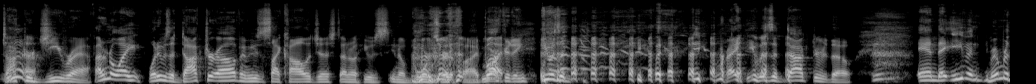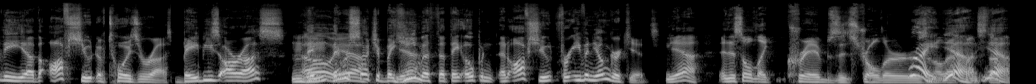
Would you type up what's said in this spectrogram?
Dr. Yeah. G. Raff. I don't know why what he was a doctor of. I mean, he was a psychologist. I don't know if he was, you know, board certified. Marketing. He was a right. He was a doctor though. And they even remember the uh, the offshoot of Toys R Us. Babies R Us. Mm-hmm. They, Oh, they were such a behemoth that they opened an offshoot for even younger kids. Yeah. And this old like cribs and strollers Right. and all that Yeah. fun Yeah.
